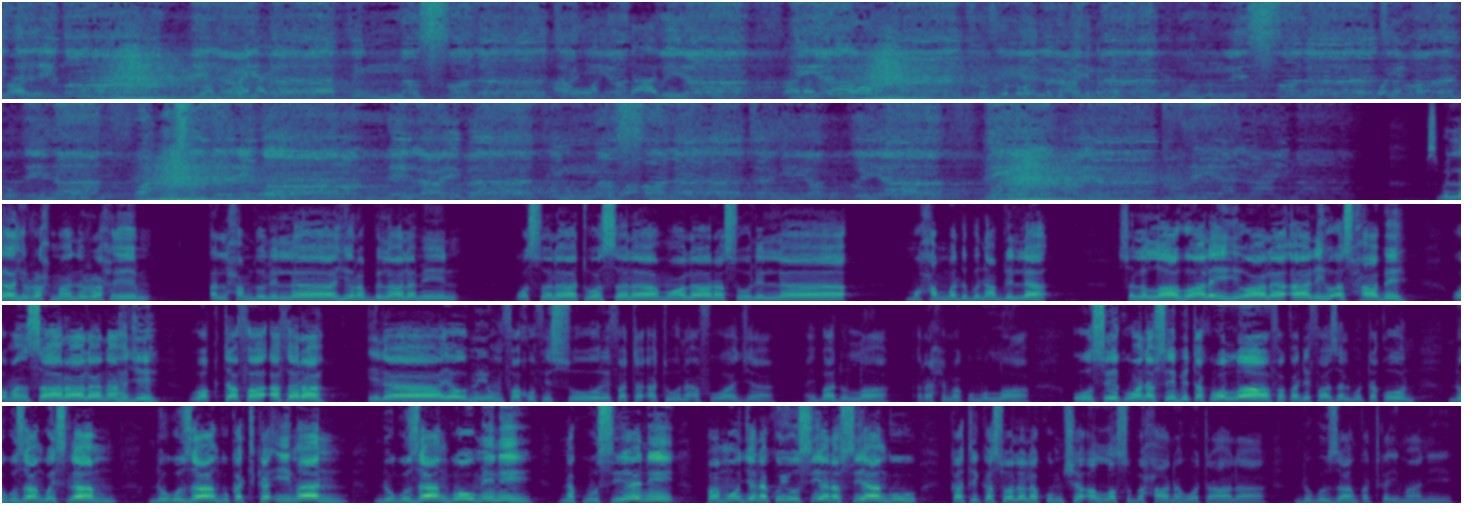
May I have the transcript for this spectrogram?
imani watu wa aina tatu au wakisali sala zao sio kama tunavyofanya katika misikiti yetu itakuwa na mafunzo بسم الله الرحمن الرحيم الحمد لله رب العالمين والصلاة والسلام على رسول الله محمد بن عبد الله صلى الله عليه وعلى آله وأصحابه ومن سار على نهجه واقتفى أثره إلى يوم ينفخ في السور فتأتون أفواجا عباد الله رحمكم الله wa nafsi bitakwa llah fakad faza almuttaqun. Ndugu zangu waislamu ndugu zangu katika iman ndugu zangu waumini na kuhusieni pamoja na kuihusia nafsi yangu katika swala la kumcha allah subhanahu wa taala. Ndugu zangu katika imani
